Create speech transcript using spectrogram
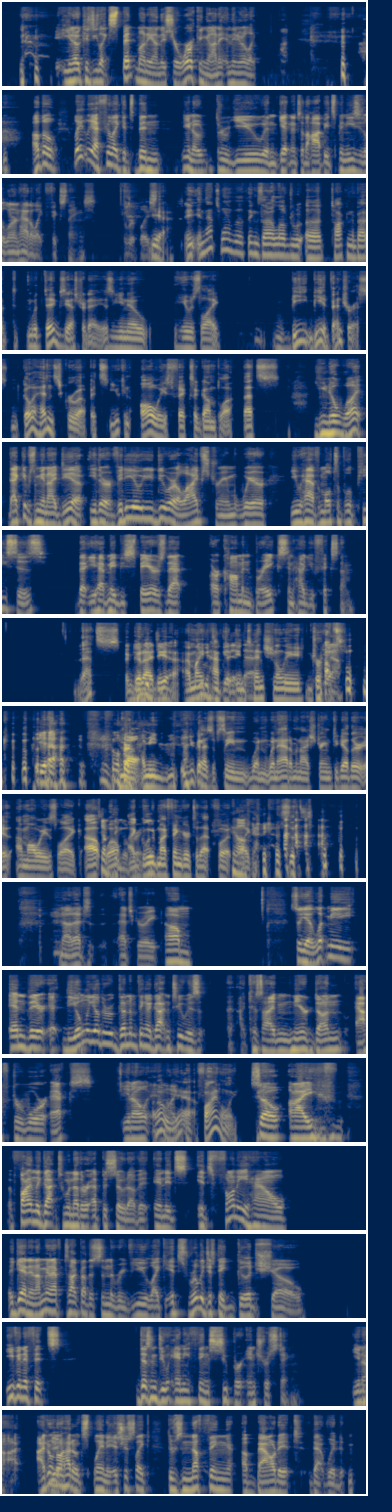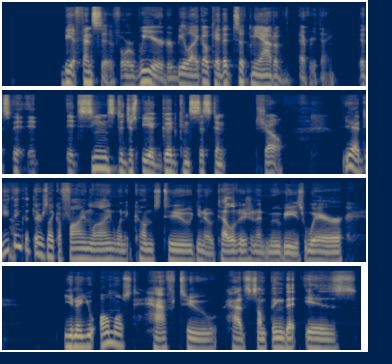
you know, because you like spent money on this, you're working on it, and then you're like, what? Although lately I feel like it's been, you know, through you and getting into the hobby, it's been easy to learn how to like fix things, replace. yeah, and, and that's one of the things that I loved uh, talking about with Diggs yesterday. Is you know he was like, be be adventurous, go ahead and screw up. It's you can always fix a Gunpla. That's You know what? That gives me an idea. Either a video you do or a live stream where you have multiple pieces that you have maybe spares that are common breaks and how you fix them. That's a good would idea. I might have to at that. intentionally drop. Yeah. some- Yeah. No, I mean you guys have seen when when Adam and I stream together. It, I'm always like, oh well, Something will I glued my finger to that foot. Oh. Like I guess it's no, that's that's great. Um so yeah, let me end there. Uh, The only other Gundam thing I got into is because I'm near done after War X, you know. and, oh like, yeah, finally. so i finally got to another episode of it and it's it's funny how again and i'm gonna have to talk about this in the review like it's really just a good show even if it's doesn't do anything super interesting. You know i, I don't know how to explain it it's just like there's nothing about it that would be offensive or weird or be like okay that took me out of everything. It's it it, it seems to just be a good consistent show Yeah. Do you think that there's like a fine line when it comes to you know television and movies where you know you almost have to have something that is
